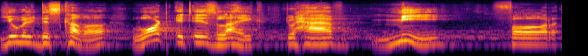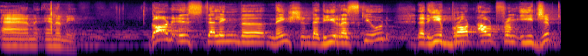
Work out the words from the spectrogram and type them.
you will discover what it is like to have me for an enemy. God is telling the nation that He rescued, that He brought out from Egypt,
